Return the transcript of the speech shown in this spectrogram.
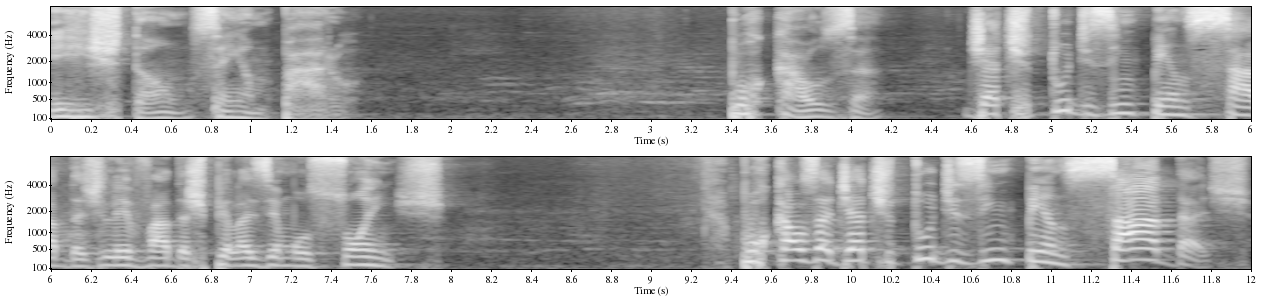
E estão sem amparo. Por causa de atitudes impensadas levadas pelas emoções. Por causa de atitudes impensadas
